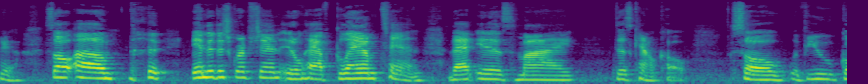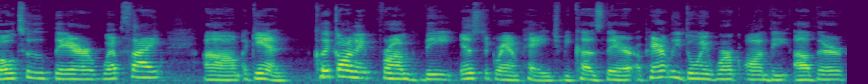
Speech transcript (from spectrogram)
Yeah. So um, in the description, it'll have Glam 10. That is my discount code. So if you go to their website, um, again, click on it from the Instagram page because they're apparently doing work on the other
